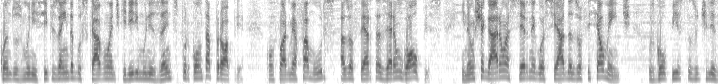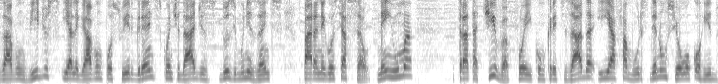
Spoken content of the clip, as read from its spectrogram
quando os municípios ainda buscavam adquirir imunizantes por conta própria. Conforme a FAMURS, as ofertas eram golpes e não chegaram a ser negociadas oficialmente. Os golpistas utilizavam vídeos e alegavam possuir grandes quantidades dos imunizantes para negociação. Nenhuma tratativa foi concretizada e a FAMURS denunciou o ocorrido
